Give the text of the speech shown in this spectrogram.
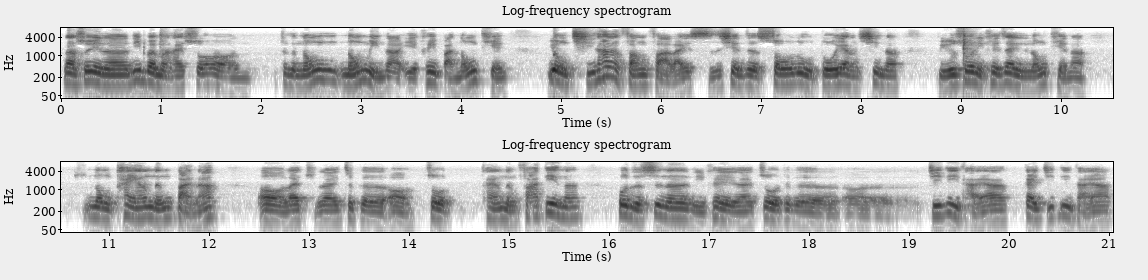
那所以呢，利本们还说哦。这个农农民啊，也可以把农田用其他的方法来实现这个收入多样性呢。比如说，你可以在你农田啊弄太阳能板啊，哦，来来这个哦做太阳能发电啊，或者是呢，你可以来做这个呃基地台啊，盖基地台啊，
